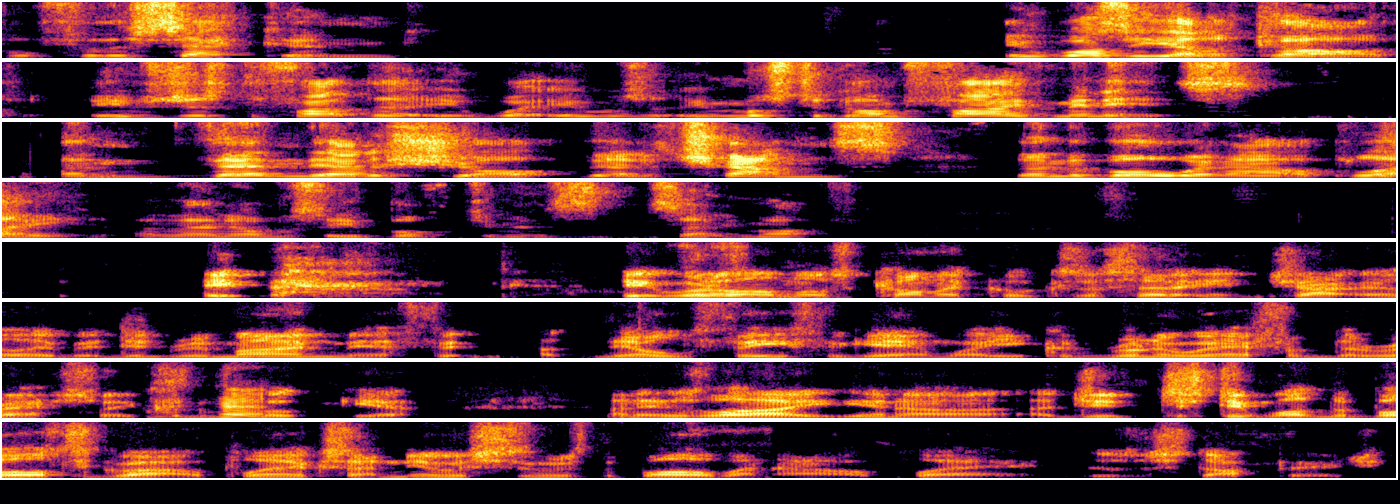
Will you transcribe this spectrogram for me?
but for the second, it was a yellow card. It was just the fact that it it was it must have gone five minutes, and then they had a shot, they had a chance, then the ball went out of play, and then obviously booked him and sent him off. It it were almost comical because I said it in chat earlier, but it did remind me of the old FIFA game where you could run away from the ref so he couldn't book you. And it was like, you know, I just didn't want the ball to go out of play because I knew as soon as the ball went out of play, there's a stoppage.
